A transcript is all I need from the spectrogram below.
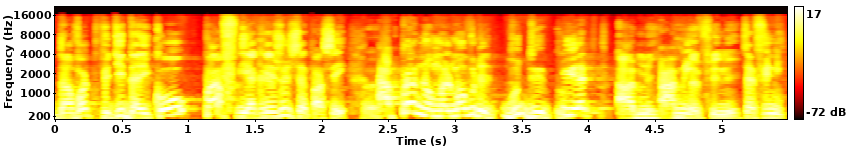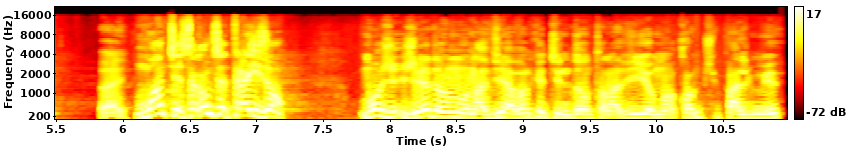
dans votre petit daïko, paf, il y a quelque chose qui s'est passé. Après, normalement, vous ne vous devez plus être Amis, c'est fini. C'est fini. Ouais. Moi, c'est comme cette trahison. Moi, je, je vais donner mon avis avant que tu ne donnes ton avis, Yoma, comme tu parles mieux.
